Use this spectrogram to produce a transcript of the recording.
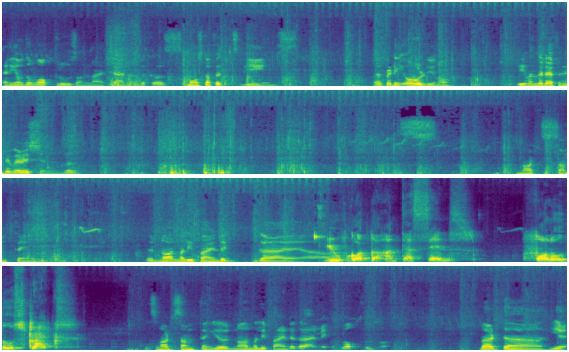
any of the walkthroughs on my channel because most of its games are pretty old, you know. Even the definitive edition, well, not something you'd normally find a guy. Uh, You've got the hunter sense. Follow those tracks. it's not something you'd normally find a guy making walkthroughs of. But uh, yeah.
